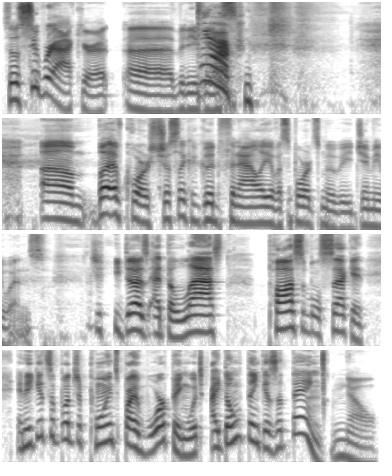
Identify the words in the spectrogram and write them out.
So super accurate uh, video games. um, but of course, just like a good finale of a sports movie, Jimmy wins. He does at the last possible second, and he gets a bunch of points by warping, which I don't think is a thing. No.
